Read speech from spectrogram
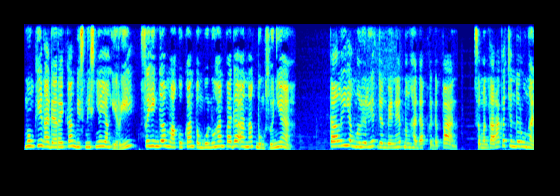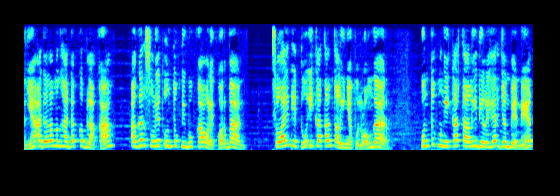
mungkin ada rekan bisnisnya yang iri sehingga melakukan pembunuhan pada anak bungsunya. Tali yang melilit John Bennett menghadap ke depan, sementara kecenderungannya adalah menghadap ke belakang agar sulit untuk dibuka oleh korban. Selain itu, ikatan talinya pun longgar. Untuk mengikat tali di leher John Bennett,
